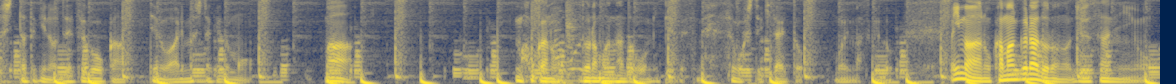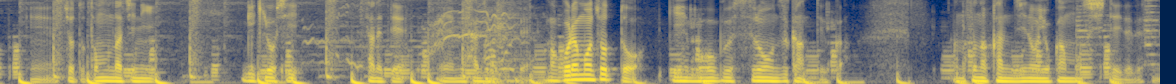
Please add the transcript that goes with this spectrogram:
えー、の知った時の絶望感っていうのはありましたけども、まあ、まあ、他のドラマなどを見てですね、過ごしていきたいと思いますけど、今、あの、鎌倉殿の13人を、えー、ちょっと友達に激推しされて、えー、見始めてて、まあ、これもちょっとゲームオブスローンズ感というか、そんな感じの予感もしていてですね、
